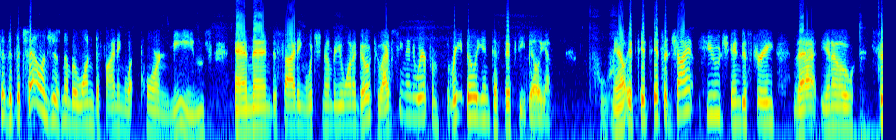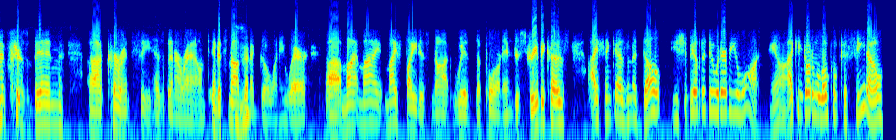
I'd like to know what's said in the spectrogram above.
the, the challenge is number one, defining what porn means, and then deciding which number you want to go to. I've seen anywhere from three billion to fifty billion. You know, it's it, it's a giant, huge industry that you know since there's been uh, currency has been around, and it's not mm-hmm. going to go anywhere. Uh, my my my fight is not with the porn industry because I think as an adult you should be able to do whatever you want. You know, I can go to a local casino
